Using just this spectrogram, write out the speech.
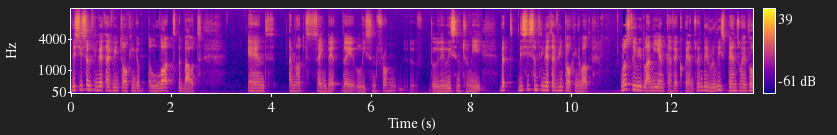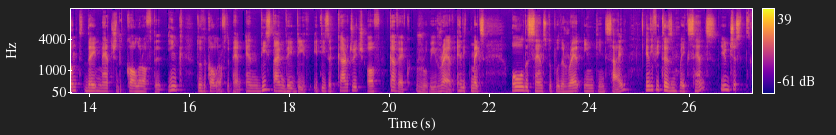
This is something that I've been talking a, a lot about and I'm not saying that they listen from they listen to me, but this is something that I've been talking about. Mostly with Lamy and Kaweco pens, when they release pens, why don't they match the color of the ink to the color of the pen? And this time they did. It is a cartridge of Kaweco Ruby Red, and it makes all the sense to put a red ink inside. And if it doesn't make sense, you just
